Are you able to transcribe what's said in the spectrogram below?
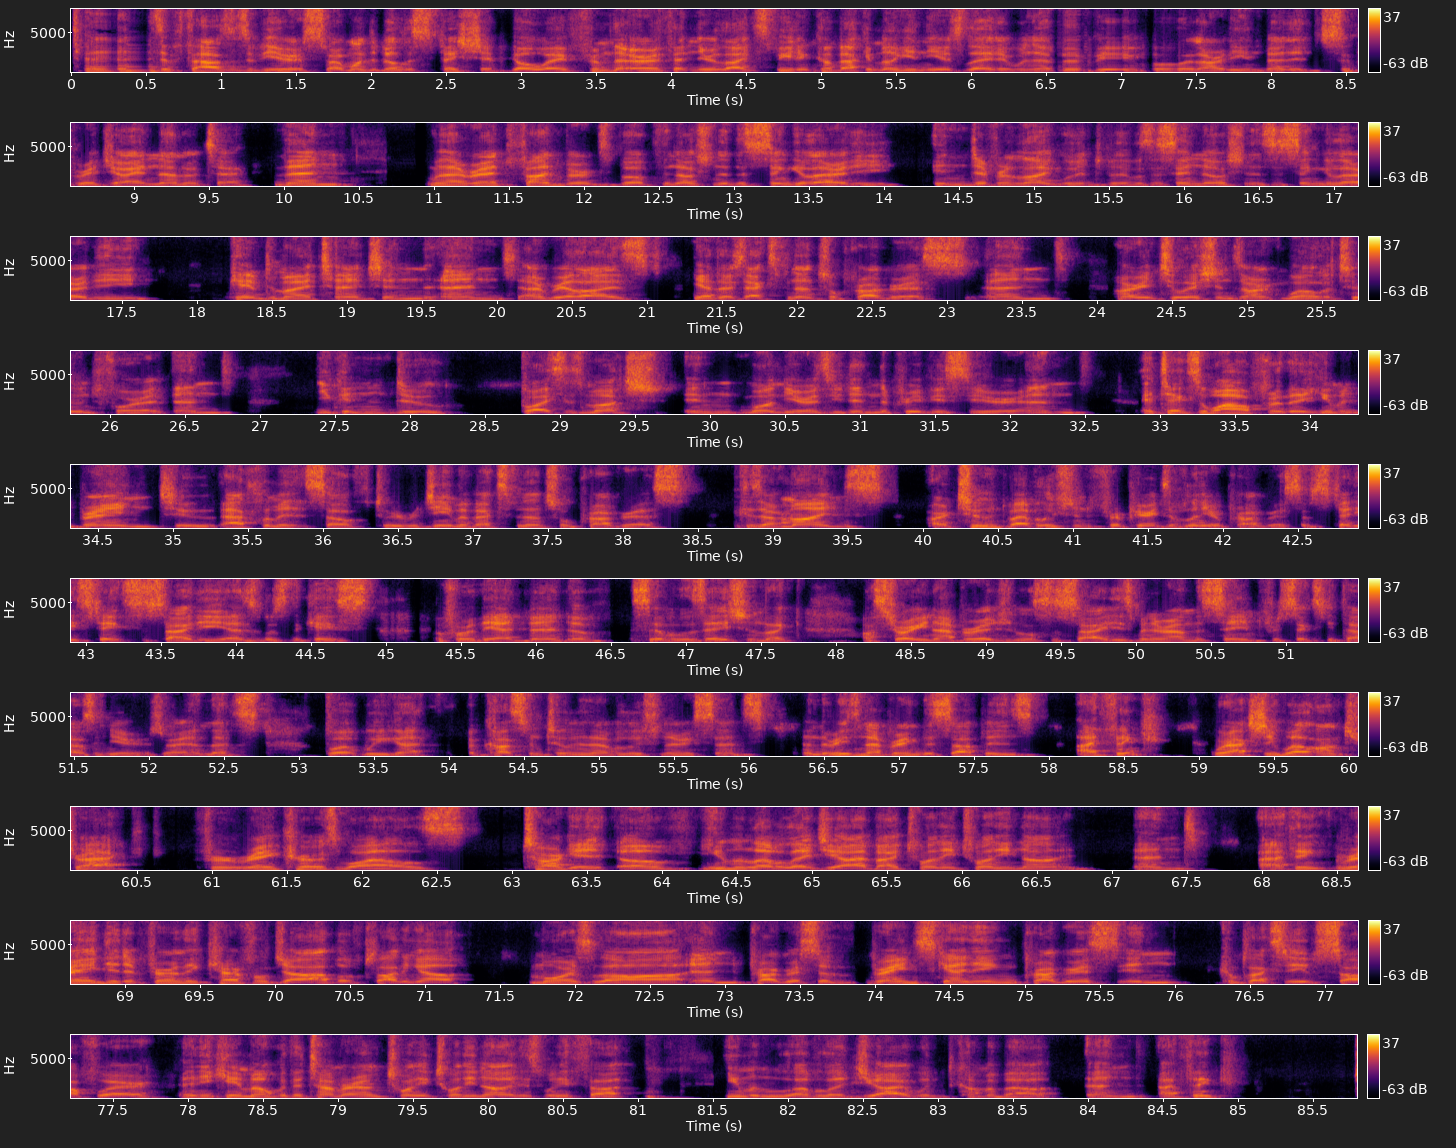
tens of thousands of years. So I wanted to build a spaceship, go away from the Earth at near light speed, and come back a million years later when other people had already invented super AGI and nanotech. Then, when I read Feinberg's book, The Notion of the Singularity, in different language, but it was the same notion as the singularity, came to my attention. And I realized, yeah, there's exponential progress, and our intuitions aren't well attuned for it. And you can do twice as much in one year as you did in the previous year. And it takes a while for the human brain to acclimate itself to a regime of exponential progress because our minds are tuned by evolution for periods of linear progress, of steady state society, as was the case before the advent of civilization. Like Australian Aboriginal society has been around the same for 60,000 years, right? And that's what we got accustomed to in an evolutionary sense. And the reason I bring this up is I think we're actually well on track for Ray Kurzweil's target of human level AGI by 2029. And I think Ray did a fairly careful job of plotting out Moore's law and progress of brain scanning, progress in complexity of software. And he came out with a time around 2029 is when he thought human level AGI would come about. And I think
